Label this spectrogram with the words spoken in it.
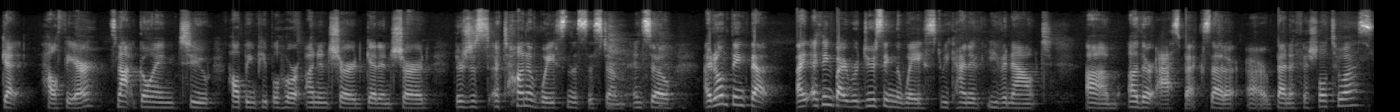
get healthier. It's not going to helping people who are uninsured get insured. There's just a ton of waste in the system. And so I don't think that, I, I think by reducing the waste, we kind of even out um, other aspects that are, are beneficial to us.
